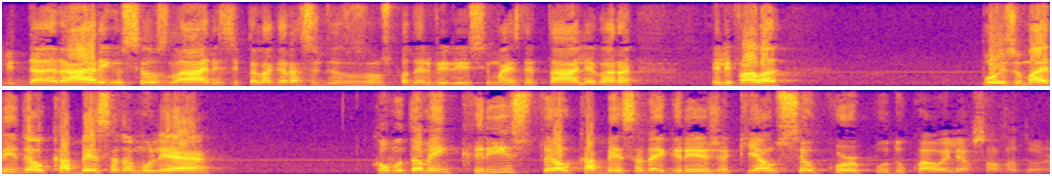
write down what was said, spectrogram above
liderarem os seus lares. E pela graça de Deus nós vamos poder ver isso em mais detalhe. Agora, ele fala: Pois o marido é o cabeça da mulher, como também Cristo é o cabeça da igreja, que é o seu corpo, do qual ele é o Salvador.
